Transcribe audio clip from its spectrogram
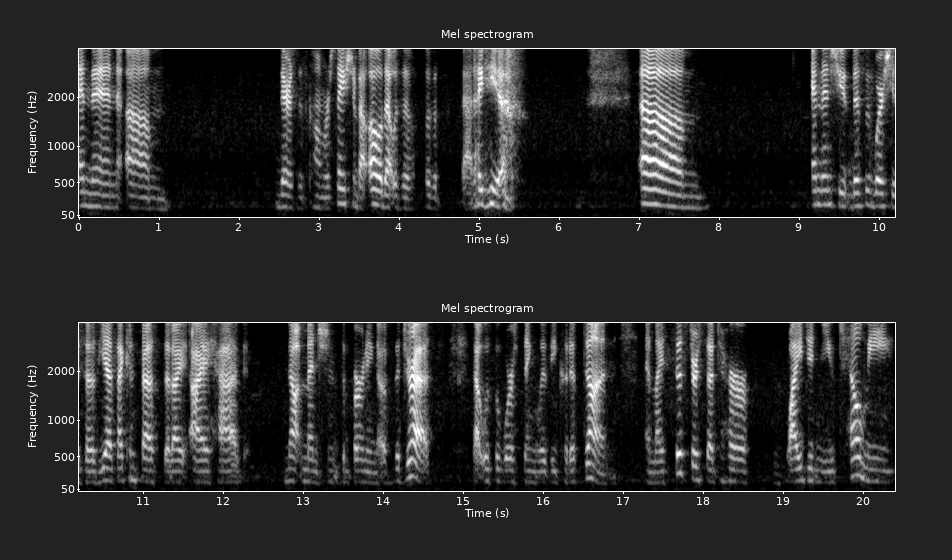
and then um, there's this conversation about, oh, that was a was a bad idea. um, and then she, this is where she says, yes, I confess that I I had not mentioned the burning of the dress. That was the worst thing Lizzie could have done. And my sister said to her, Why didn't you tell me?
